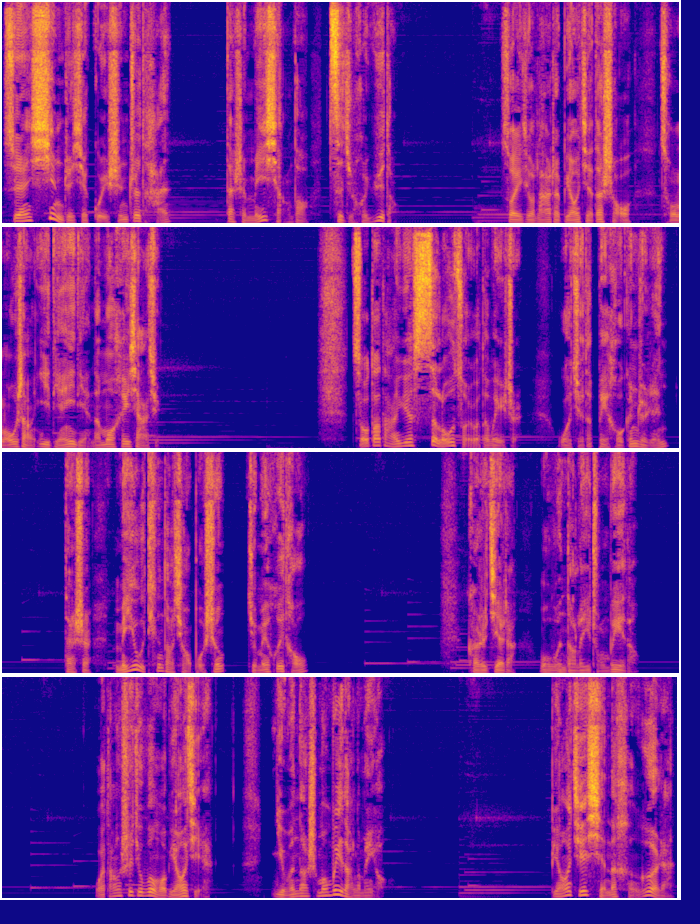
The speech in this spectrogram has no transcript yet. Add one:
虽然信这些鬼神之谈，但是没想到自己会遇到。所以就拉着表姐的手，从楼上一点一点的摸黑下去。走到大约四楼左右的位置，我觉得背后跟着人，但是没有听到脚步声，就没回头。可是接着我闻到了一种味道，我当时就问我表姐：“你闻到什么味道了没有？”表姐显得很愕然，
